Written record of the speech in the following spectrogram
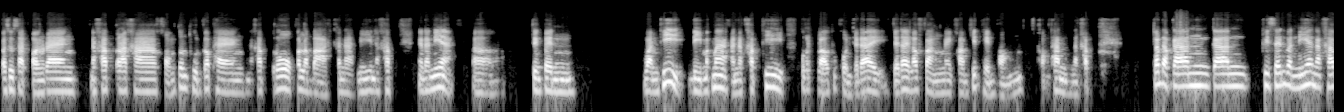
ปศุสัตว์อ่อนแรงนะครับ ราคาของต้นทุนก็แพงนะครับ โรคก็ระบาดขนาดนี้นะครับดังนั้นเนี่ยจึงเป็นวันที่ดีมากๆนะครับ ที่พวกเราทุกคนจะได้จะได้รับฟังในความคิดเห็นของของท่านนะครับ ลำดับการการพรีเซนต์วันนี้นะครับ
